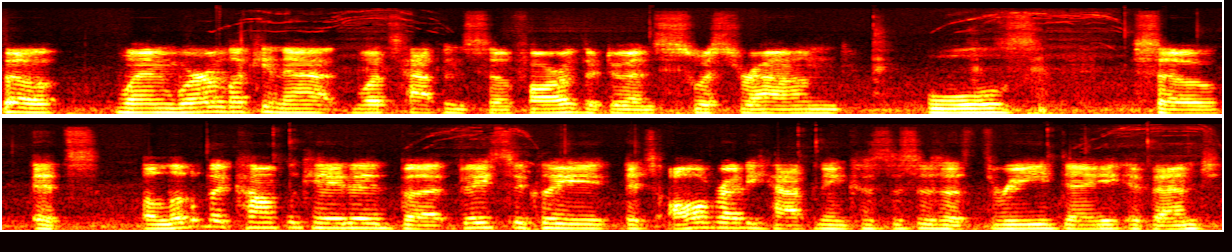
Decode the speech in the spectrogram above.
So when we're looking at what's happened so far, they're doing Swiss round pools. So it's a little bit complicated, but basically it's already happening because this is a three day event.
